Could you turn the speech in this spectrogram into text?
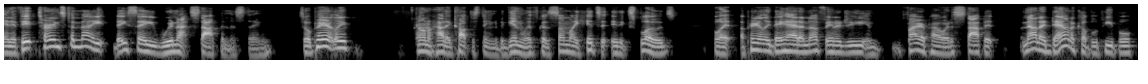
And if it turns to night, they say, We're not stopping this thing. So apparently, I don't know how they caught this thing to begin with because sunlight hits it, it explodes. But apparently, they had enough energy and firepower to stop it. But now they're down a couple of people.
